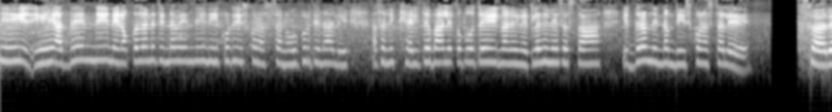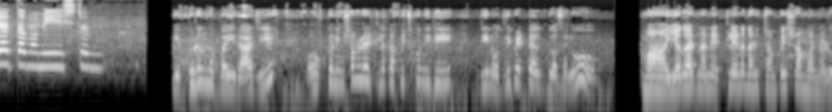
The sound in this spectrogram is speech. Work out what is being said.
నీ ఏ అదేంది? నేను ఒక్కదాన్ని తిన్నవేంది నీ కూడా తీసుకొని వస్తాను నువ్వు కూడా తినాలి. అసలు నీకు హెల్త్ బాగాలేకపోతే ఇక నేను ఎట్లా తినేసి వస్తా? ఇద్దరం తిందాం తీసుకొని వస్తాలే. సరే అత్తమ్మ మీ ఇష్టం. ఎక్కడుందబ్బా ఈ రాజీ? ఒక్క నిమిషంలో ఎట్లా తప్పించుకుంది ఇది? దీన్ని వదిలిపెట్టద్దు అసలు. మా అయ్యగారు నన్ను ఎట్లయినా దాన్ని చంపేసి రమ్మన్నాడు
